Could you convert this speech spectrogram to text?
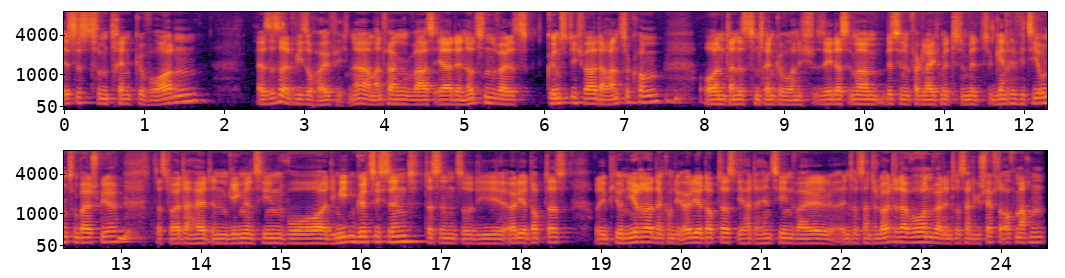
ist es zum Trend geworden. Es ist halt wie so häufig. Ne? Am Anfang war es eher der Nutzen, weil es günstig war, daran zu kommen. Und dann ist es zum Trend geworden. Ich sehe das immer ein bisschen im Vergleich mit, mit Gentrifizierung zum Beispiel, dass Leute halt in Gegenden ziehen, wo die Mieten günstig sind. Das sind so die Early Adopters oder die Pioniere. Dann kommen die Early Adopters, die halt dahin ziehen, weil interessante Leute da wohnen, weil interessante Geschäfte aufmachen.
